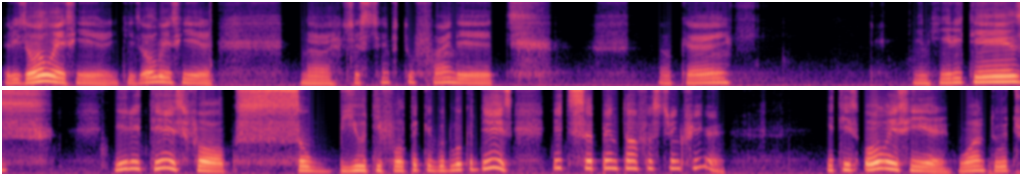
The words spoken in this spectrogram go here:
There is always here. It is always here. Now I just have to find it. Okay. And here it is. Here it is, folks. So beautiful. Take a good look at this. It's a pentalpha string figure. It is always here. One, two, three.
